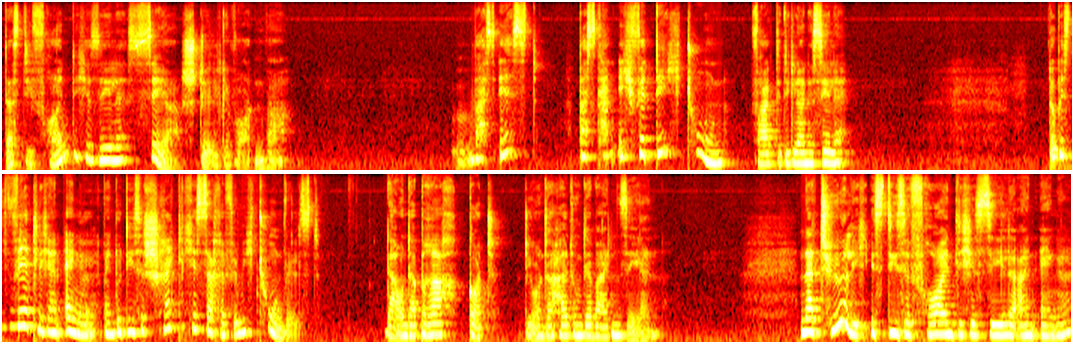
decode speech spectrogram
dass die freundliche Seele sehr still geworden war. Was ist? Was kann ich für dich tun? fragte die kleine Seele. Du bist wirklich ein Engel, wenn du diese schreckliche Sache für mich tun willst. Da unterbrach Gott die Unterhaltung der beiden Seelen. Natürlich ist diese freundliche Seele ein Engel.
